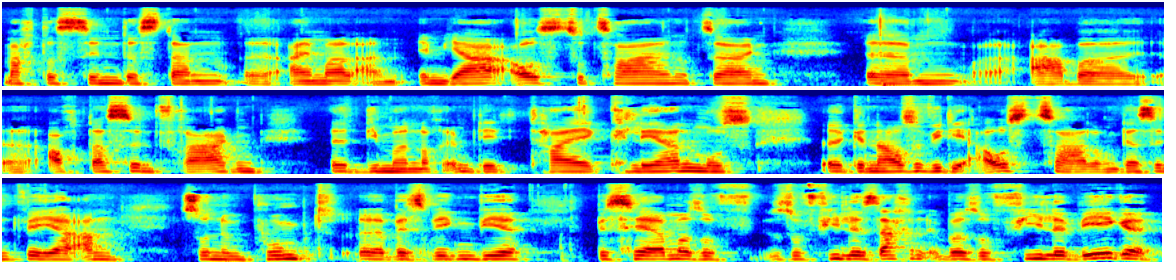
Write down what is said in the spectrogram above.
macht es Sinn, das dann äh, einmal im Jahr auszuzahlen sozusagen. Ähm, aber äh, auch das sind Fragen, äh, die man noch im Detail klären muss, äh, genauso wie die Auszahlung. Da sind wir ja an so einem Punkt, äh, weswegen wir bisher immer so, so viele Sachen über so viele Wege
